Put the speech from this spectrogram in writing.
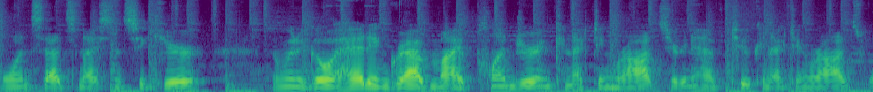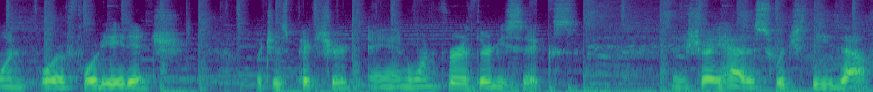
Once that's nice and secure, I'm going to go ahead and grab my plunger and connecting rods. You're going to have two connecting rods, one for a 48 inch which is pictured, and one for a 36. I'm going to show you how to switch these out.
